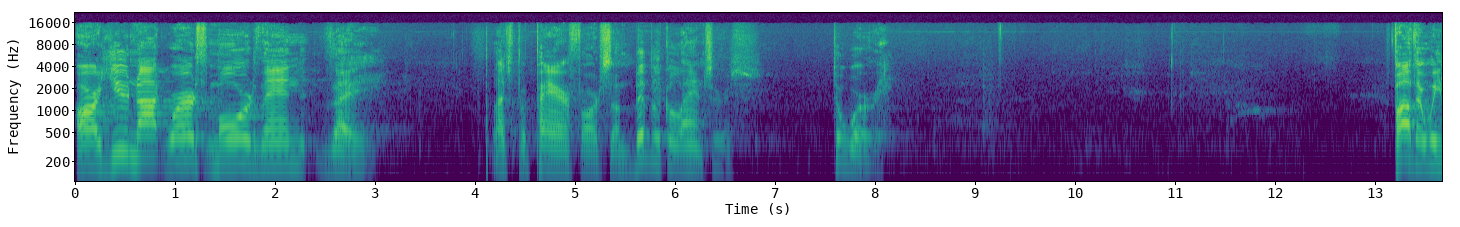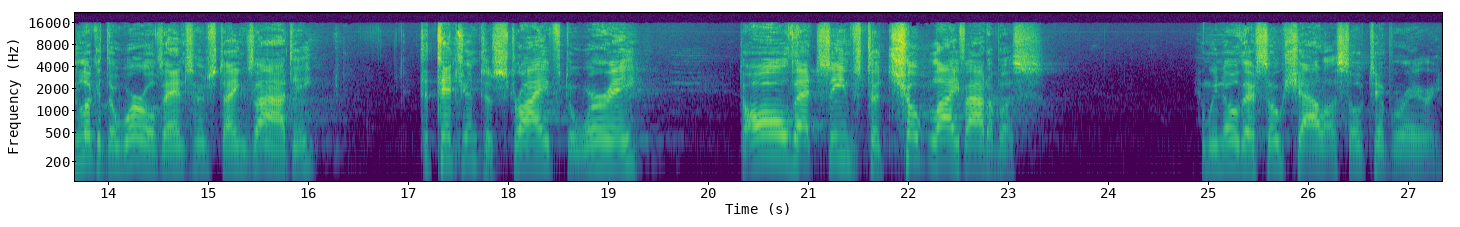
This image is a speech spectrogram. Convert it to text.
Are you not worth more than they? Let's prepare for some biblical answers to worry. Father, we look at the world's answers to anxiety, to tension, to strife, to worry, to all that seems to choke life out of us. And we know they're so shallow, so temporary,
